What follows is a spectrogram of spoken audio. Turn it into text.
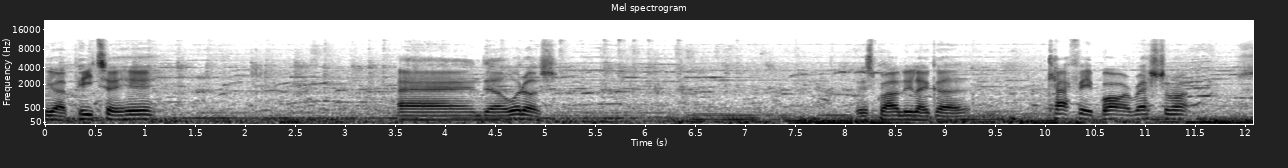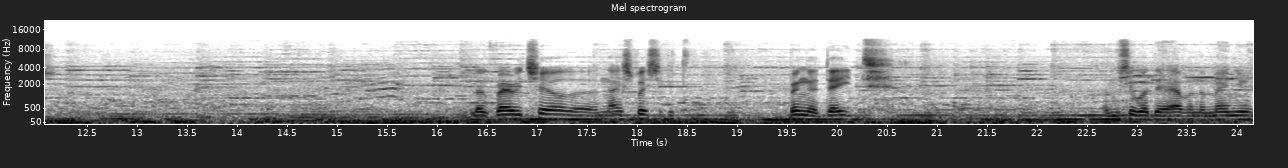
You got pizza here. And uh, what else? It's probably like a cafe bar restaurant. Look very chill, a nice place you could bring a date. Let me see what they have on the menu.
